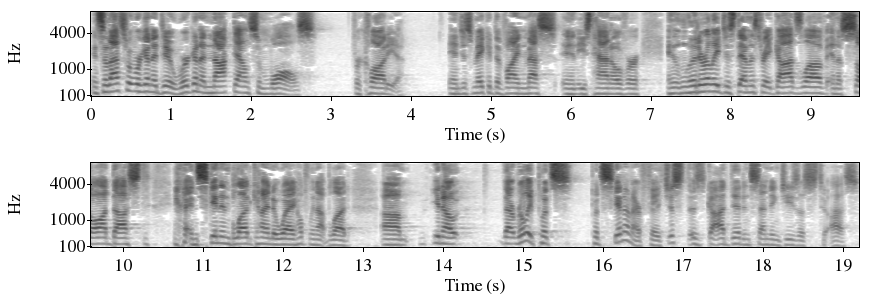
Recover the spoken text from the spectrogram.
And so that's what we're going to do. We're going to knock down some walls for Claudia and just make a divine mess in East Hanover and literally just demonstrate God's love in a sawdust and skin and blood kind of way. Hopefully not blood. Um, you know, that really puts, puts skin on our faith, just as God did in sending Jesus to us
